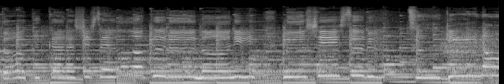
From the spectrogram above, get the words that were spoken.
遠くから視線を送るのに無視する。次の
